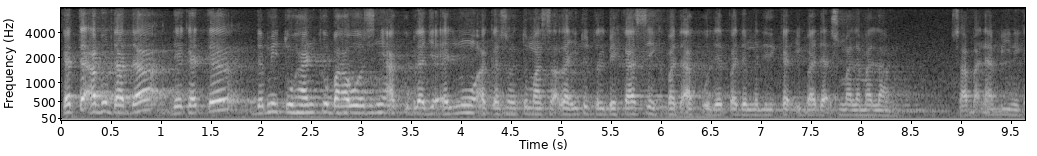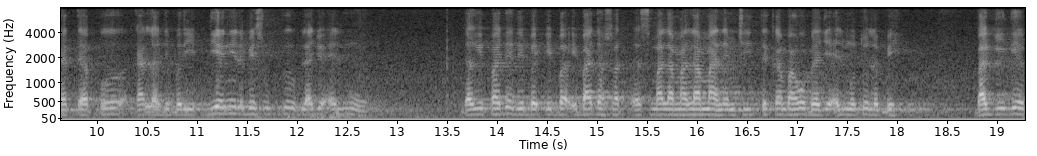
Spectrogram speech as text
Kata Abu Darda, dia kata, demi Tuhanku bahawasanya aku belajar ilmu akan suatu masalah itu terlebih kasih kepada aku daripada mendirikan ibadat semalam-malam. Sahabat Nabi ni kata apa, kalau dia beri, dia ni lebih suka belajar ilmu daripada dia beribadah semalam-malaman yang menceritakan bahawa belajar ilmu tu lebih bagi dia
